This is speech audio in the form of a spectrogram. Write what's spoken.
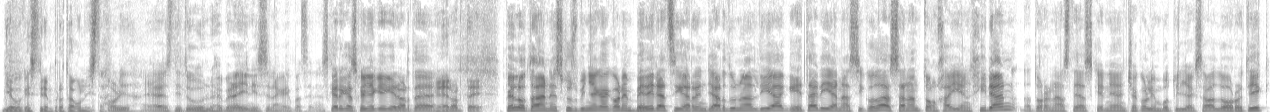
bi hauek ez diren protagonista. Hori da, ea ez ditugun beraien izenak aipatzen. Eskerrik asko inaki gero arte. Gero arte. Pelotan eskuz binakakoren 9. jardunaldia Getarian hasiko da San Anton Jaien jiran, datorren aste azkenean Txakolin botilak zabaldu horretik,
